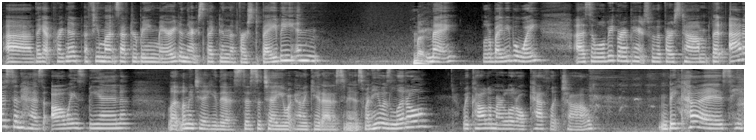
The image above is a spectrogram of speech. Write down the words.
Uh, they got pregnant a few months after being married, and they're expecting the first baby in May. May, little baby boy. Uh, so we'll be grandparents for the first time. But Addison has always been. Let, let me tell you this. This will tell you what kind of kid Addison is. When he was little, we called him our little Catholic child because he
